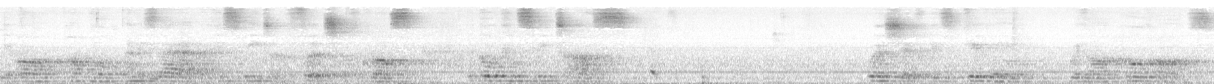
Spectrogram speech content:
we are humble, and it's there at his feet, at the foot of the cross, that God can speak to us. Worship is giving with our whole hearts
